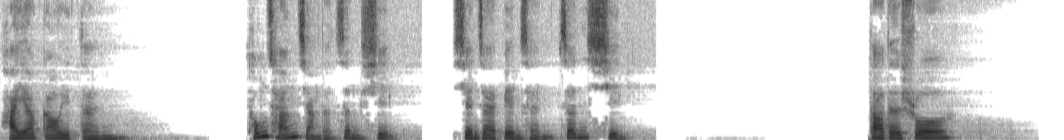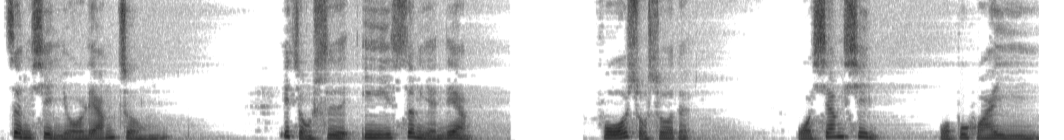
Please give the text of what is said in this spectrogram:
还要高一等。通常讲的正信，现在变成真信。大德说。正信有两种，一种是依圣言量，佛所说的，我相信，我不怀疑；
